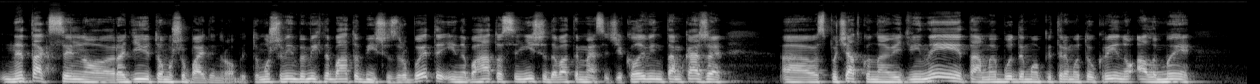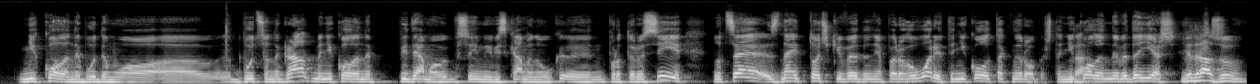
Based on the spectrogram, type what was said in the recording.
не так сильно радію тому, що Байден робить, тому що він би міг набагато більше зробити і набагато сильніше давати меседжі. Коли він там каже спочатку навіть війни, там ми будемо підтримувати Україну, але ми. Ніколи не будемо е, boots on the ground, ми ніколи не підемо своїми військами на е, проти Росії. Ну це з точки ведення переговорів. Ти ніколи так не робиш. Ти ніколи не видаєш Відразу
